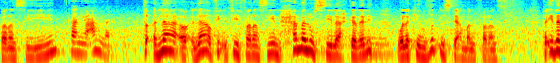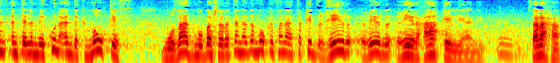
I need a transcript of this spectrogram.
فرنسيين كان يعمر. لا لا في في فرنسيين حملوا السلاح كذلك ولكن ضد الاستعمار الفرنسي. فإذا أنت لما يكون عندك موقف مضاد مباشرة هذا موقف أنا أعتقد غير غير غير عاقل يعني صراحة.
